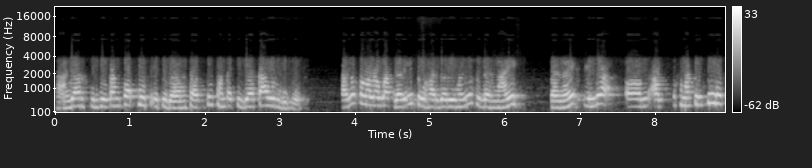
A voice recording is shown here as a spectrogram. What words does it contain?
Nah anda harus kumpulkan fokus itu dalam satu sampai tiga tahun gitu. Karena kalau lewat dari itu harga rumahnya sudah naik dan naik sehingga um, semakin sulit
